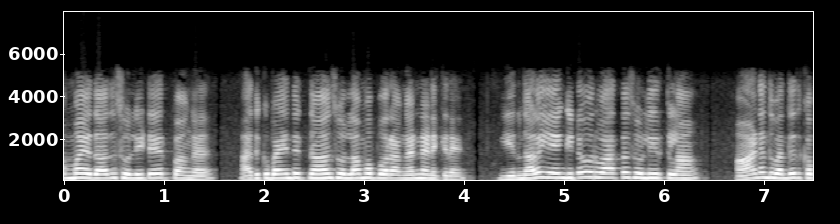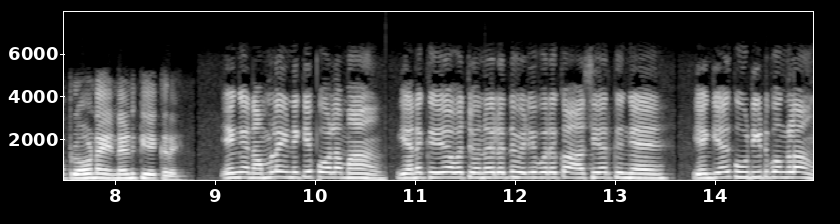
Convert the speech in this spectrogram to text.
அம்மா ஏதாவது சொல்லிட்டே இருப்பாங்க. அதுக்கு பயந்துட்டு தான் சொல்லாம போறாங்கன்னு நினைக்கிறேன். இருந்தாலும் என்கிட்ட ஒரு வார்த்தை சொல்லியிருக்கலாம். ஆனந்த் வந்ததுக்கு அப்புறம் நான் என்னன்னு கேட்குறேன் எங்க நம்மளும் இன்னைக்கே போலாமா? எனக்கு அவ சொன்னதுல இருந்து வெளியே போறதுக்கு ஆசையா இருக்குங்க. எங்கேயாவது கூட்டிட்டு போங்களாம்.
